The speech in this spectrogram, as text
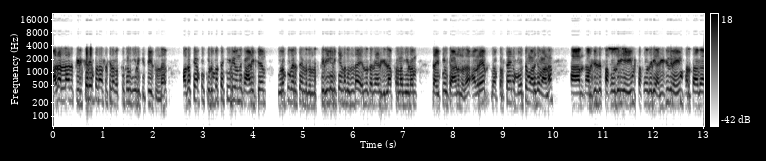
അതല്ലാതെ തിരിച്ചറിയപ്പെടാത്ത ചില വസ്തുക്കൾ കൂടി കിട്ടിയിട്ടുണ്ട്. അതൊക്കെ അപ്പോൾ കുടുംബത്തെ കൂടി ഒന്ന് കാണിച്ച് ഉറപ്പുവരുത്തേണ്ടതുണ്ട് സ്ഥിരീകരിക്കേണ്ടതുണ്ട് എന്ന് തന്നെയാണ് ജില്ലാ ഭരണകൂടം ഇപ്പോൾ കാണുന്നത്. അവരെ പ്രത്യേക ബോട്ട് മാർഗമാണ് അർജുന്റെ സഹോദരിയെയും സഹോദരി അഞ്ജുവിനെയും ഭർത്താവ്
